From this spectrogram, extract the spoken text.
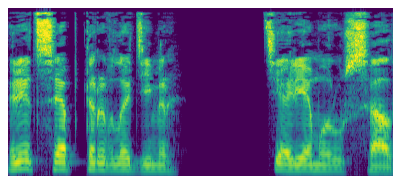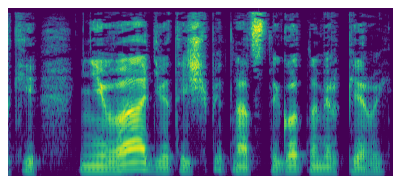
Рецептор Владимир. Теорема русалки. Нева, 2015 год, номер первый.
